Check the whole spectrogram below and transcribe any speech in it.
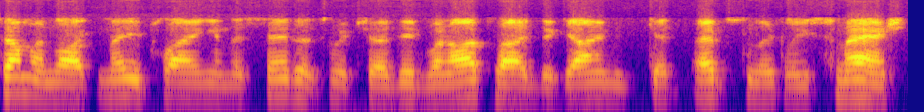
someone like me playing in the centres, which I did when I played the game, get absolutely smashed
